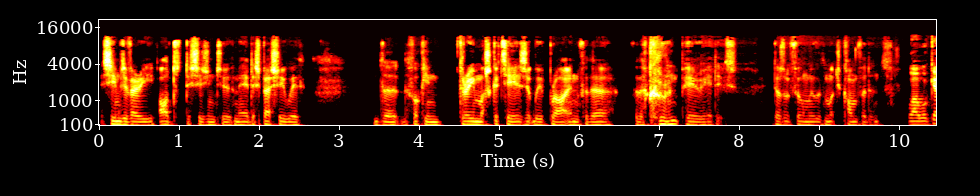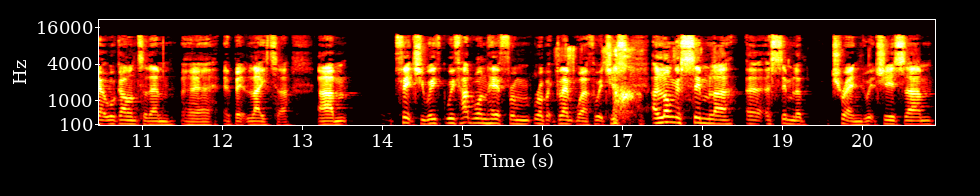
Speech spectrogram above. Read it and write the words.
it seems a very odd decision to have made, especially with the the fucking three musketeers that we've brought in for the for the current period. It's doesn't fill me with much confidence. Well, we'll get we'll go on to them uh, a bit later. Um, Fitchy, we've we've had one here from Robert Glentworth, which is along a similar uh, a similar trend, which is um,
